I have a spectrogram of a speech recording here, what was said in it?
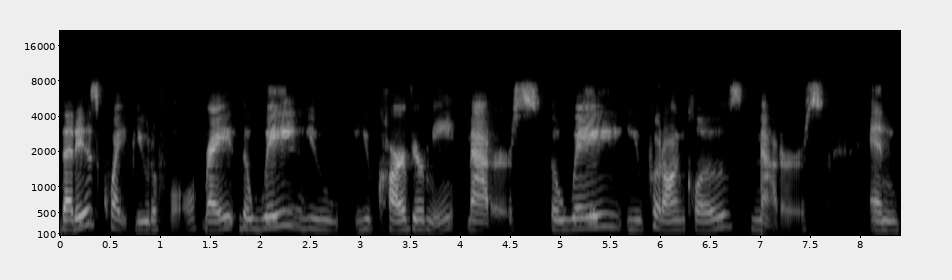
that is quite beautiful, right? The way you you carve your meat matters. The way you put on clothes matters. And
